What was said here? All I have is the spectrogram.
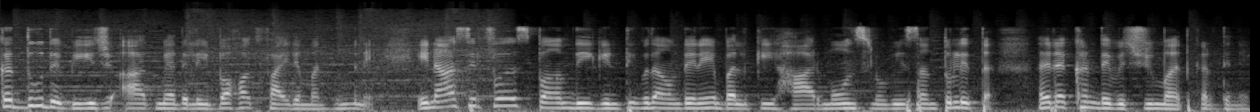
ਕੱਦੂ ਦੇ ਬੀਜ ਆਦਮੀਆਂ ਦੇ ਲਈ ਬਹੁਤ ਫਾਇਦੇਮੰਦ ਹੁੰਦੇ ਨੇ। ਇਹ ਨਾ ਸਿਰਫ ਸਪਰਮ ਦੀ ਗਿਣਤੀ ਵਧਾਉਂਦੇ ਨੇ, ਬਲਕਿ ਹਾਰਮੋਨਸ ਨੂੰ ਵੀ ਸੰਤੁਲਿਤ ਰੱਖਣ ਦੇ ਵਿੱਚ ਵੀ ਮਦਦ ਕਰਦੇ ਨੇ।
